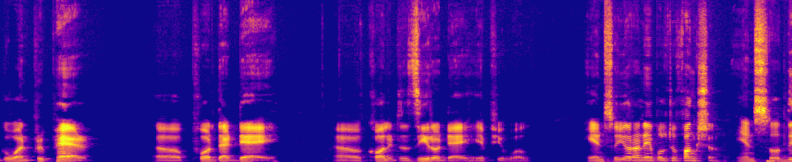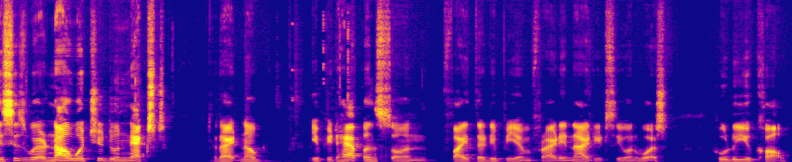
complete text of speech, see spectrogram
go and prepare uh, for that day. Uh, call it a zero day, if you will. And so you're unable to function. And so this is where now what you do next, right now, if it happens on 5:30 p.m. Friday night, it's even worse. Who do you call?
